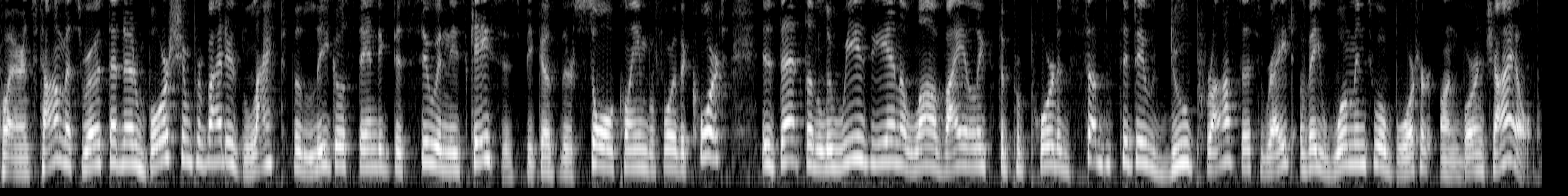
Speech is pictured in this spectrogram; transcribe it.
Clarence Thomas wrote that abortion providers lacked the legal standing to sue in these cases because their sole claim before the court is that the Louisiana law violates the purported substantive due process right of a woman to abort her unborn child.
